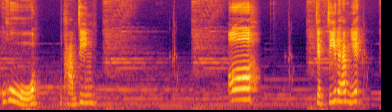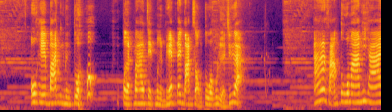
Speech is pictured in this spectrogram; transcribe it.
โอ้โหกูถามจริงอ๋อเจ็บจี๊ดเลยครับอย่างนี้ โอเคบานอีกหนึ่งตัว เปิดมา70,000เพชรได้บาน2ตัวกูเหลือเชื่อ อ่าสามตัวมาพี่ชาย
